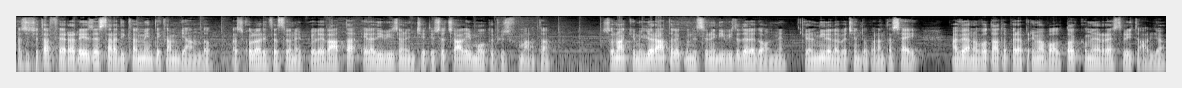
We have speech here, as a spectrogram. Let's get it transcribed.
La società ferrarese sta radicalmente cambiando, la scolarizzazione è più elevata e la divisione in ceti sociali molto più sfumata. Sono anche migliorate le condizioni di vita delle donne, che nel 1946 avevano votato per la prima volta come nel resto d'Italia,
